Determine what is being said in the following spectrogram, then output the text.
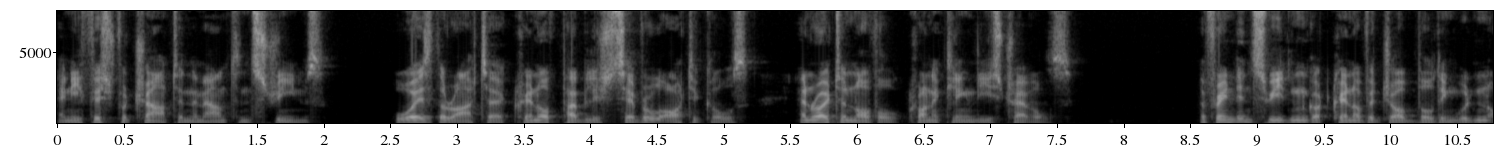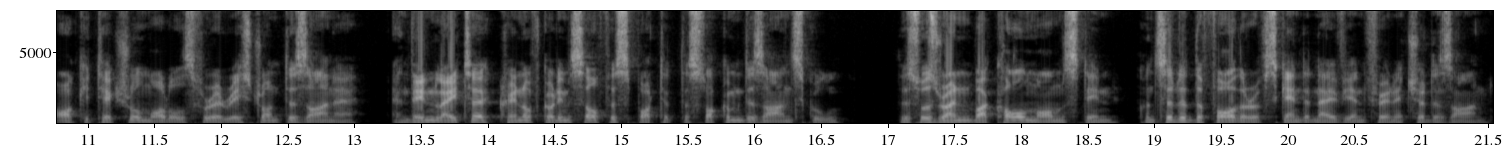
and he fished for trout in the mountain streams. Always the writer, Krenov published several articles and wrote a novel chronicling these travels. A friend in Sweden got Krenov a job building wooden architectural models for a restaurant designer, and then later Krenov got himself a spot at the Stockholm Design School. This was run by Carl Malmsten, considered the father of Scandinavian furniture design.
